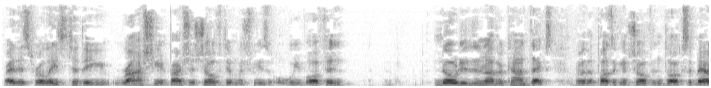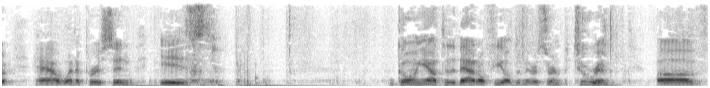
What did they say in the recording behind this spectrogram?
Right? This relates to the Rashi and Pasha Shoftim, which we've often noted in other contexts. Remember the pasuk in Shoftim talks about how when a person is going out to the battlefield and there are certain paturim of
